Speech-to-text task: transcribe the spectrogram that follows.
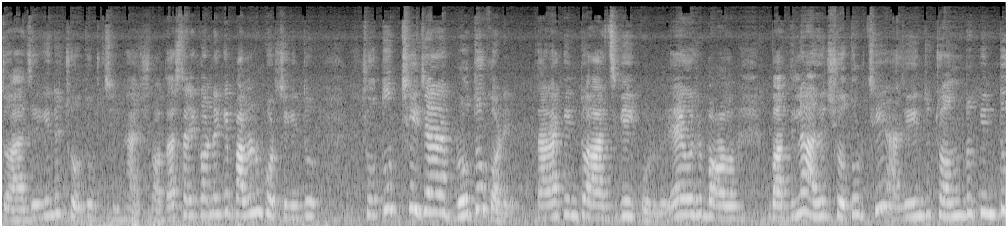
তো আজকে কিন্তু চতুর্থী। হ্যাঁ সাতাশ তারিখ অনেকে পালন করছে, কিন্তু চতুর্থী যারা ব্রত করে, তারা কিন্তু আজকেই করবে। যাই ওসব বাদ দিলাম, আজকে চতুর্থী, আজকে কিন্তু চন্দ্র কিন্তু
